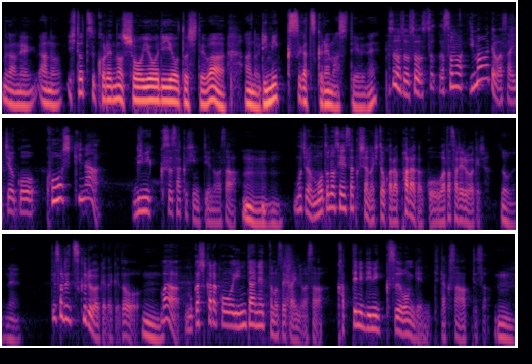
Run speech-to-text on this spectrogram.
だからね、あの、一つこれの商用利用としては、あの、リミックスが作れますっていうね。そうそうそう、そその、今まではさ、一応こう、公式なリミックス作品っていうのはさ、うんうんうん。もちろん元の制作者の人からパラがこう渡されるわけじゃん。そうだよね。で、それで作るわけだけど、うんまあ、昔からこう、インターネットの世界にはさ、勝手にリミックス音源ってたくさんあってさ、うん。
